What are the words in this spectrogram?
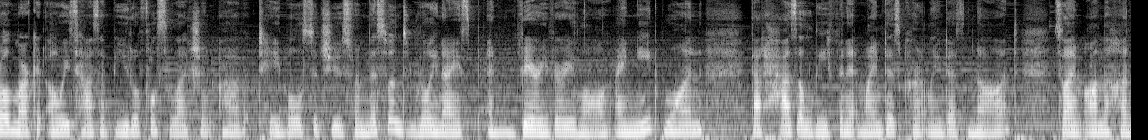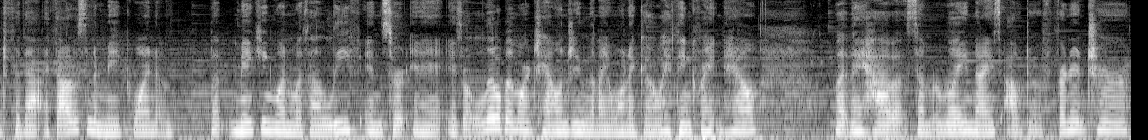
World Market always has a beautiful selection of tables to choose from. This one's really nice and very, very long. I need one that has a leaf in it. Mine does currently does not. So I'm on the hunt for that. I thought I was going to make one, but making one with a leaf insert in it is a little bit more challenging than I want to go, I think, right now. But they have some really nice outdoor furniture,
